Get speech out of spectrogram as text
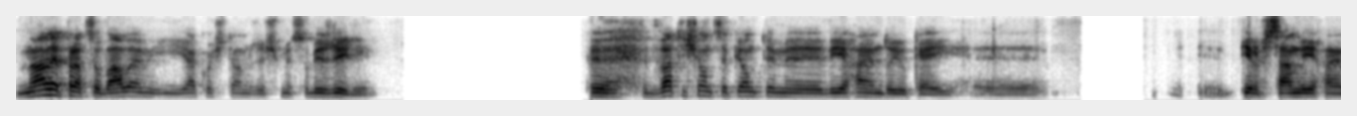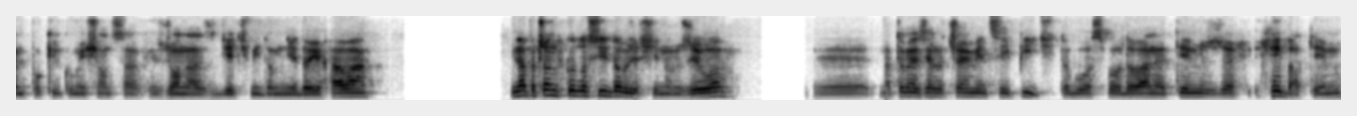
no ale pracowałem i jakoś tam żeśmy sobie żyli. W 2005 wyjechałem do UK. Pierw sam wyjechałem, po kilku miesiącach żona z dziećmi do mnie dojechała. I na początku dosyć dobrze się nam żyło. Natomiast ja zacząłem więcej pić. To było spowodowane tym, że chyba tym,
